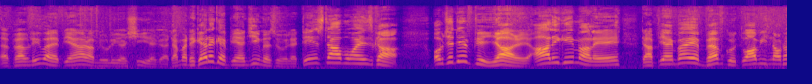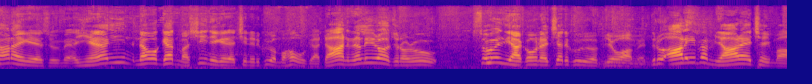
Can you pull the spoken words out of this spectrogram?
အဲ buff လေးပါလေပြန်ရတာမျိုးလေးရရှိတယ်ဗျဒါပေမဲ့တကယ်တကယ်ပြန်ကြည့်မယ်ဆိုရင်လည်း Tin Star Points က objective တွေရတယ် early game မှာလည်းဒါပြိုင်ဘက်ရဲ့ buff ကိုတွားပြီးနှောက်ထားနိုင်ခဲ့ရဆိုပေမဲ့အရန်ကြီး network gap မှာရှိနေခဲ့တဲ့အခြေအနေတစ်ခုတော့မဟုတ်ဘူးဗျဒါကနည်းနည်းလေးတော့ကျွန်တော်တို့စိုးရိမ်စရာကောင်းတဲ့အချက်တစ်ခုလို့ပြောရမယ်သူတို့ early ဘက်များတဲ့အချိန်မှာ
